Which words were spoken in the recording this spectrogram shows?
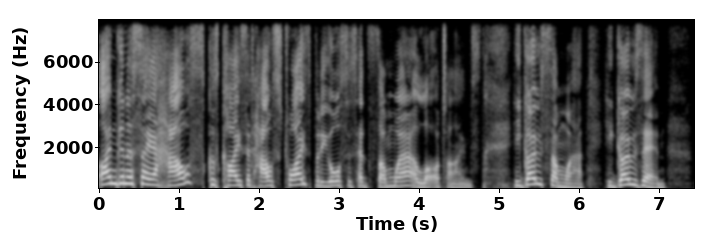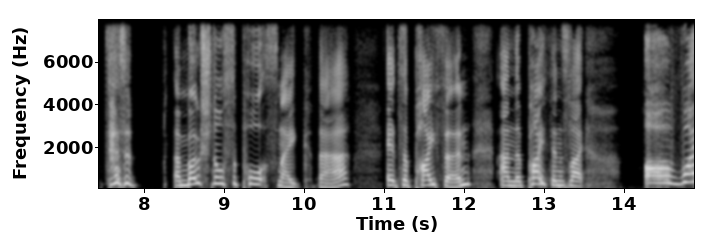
I'm going to say a house because Kai said house twice, but he also said somewhere a lot of times. He goes somewhere. He goes in. There's an emotional support snake there. It's a python, and the python's like, Oh, why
